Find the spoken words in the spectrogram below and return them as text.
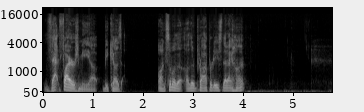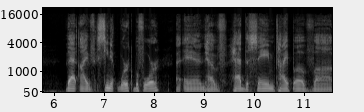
that fires me up because on some of the other properties that I hunt, that I've seen it work before uh, and have had the same type of uh,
